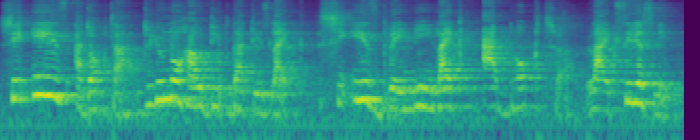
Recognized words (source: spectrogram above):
she is a doctor. Do you know how deep that is? Like she is brainy like a doctor. Like seriously.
